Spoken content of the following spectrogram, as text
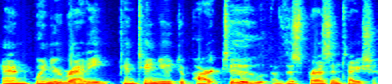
And when you're ready, continue to part two of this presentation.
